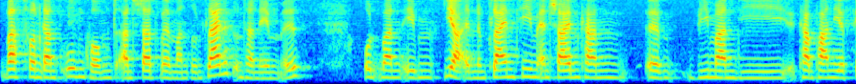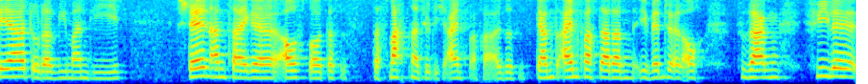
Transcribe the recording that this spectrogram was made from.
was von ganz oben kommt, anstatt wenn man so ein kleines Unternehmen ist und man eben ja, in einem kleinen Team entscheiden kann, äh, wie man die Kampagne fährt oder wie man die Stellenanzeige ausbaut, das, das macht es natürlich einfacher. Also es ist ganz einfach, da dann eventuell auch zu sagen, viele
